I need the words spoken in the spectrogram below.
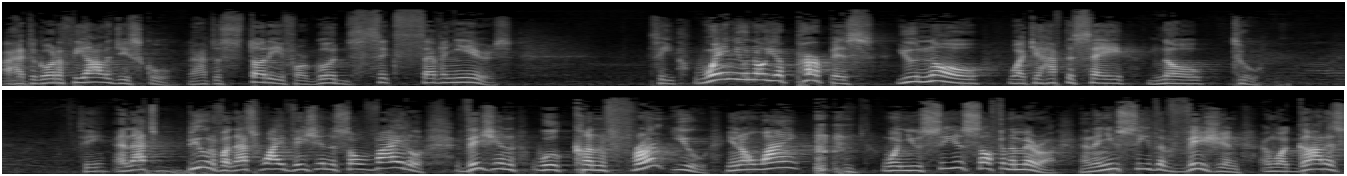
I had to go to theology school. I had to study for a good six, seven years. See, when you know your purpose, you know what you have to say no to. See? And that's beautiful. And that's why vision is so vital. Vision will confront you. You know why? when you see yourself in the mirror and then you see the vision and what God is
